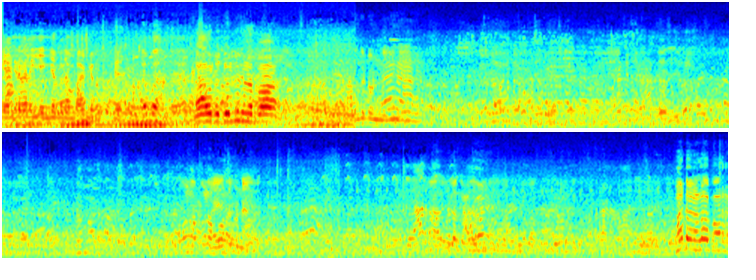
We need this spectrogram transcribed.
கேட்குற வேலைக்கு எங்கேருந்து நான் பார்க்குறது? நான் அவர்கிட்ட சொல்லிருந்தேன்ப்பா மாட்டை நல்லா பாரு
